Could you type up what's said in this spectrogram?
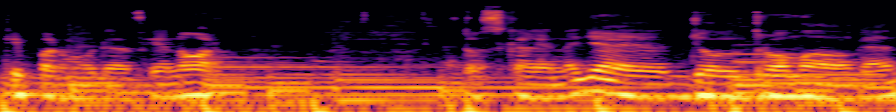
kiper muda Feyenoord. Atau sekalian aja Joel Drommel kan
